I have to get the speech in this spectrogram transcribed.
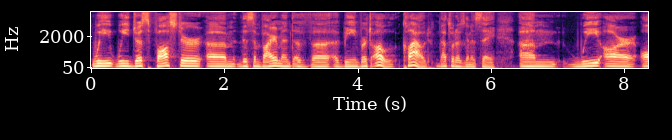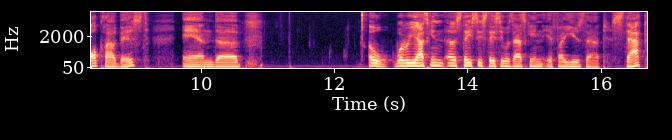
we we just foster um, this environment of uh, of being virtual. Oh, cloud. That's what I was going to say. Um, we are all cloud based, and uh, oh, what were you asking, uh, Stacy? Stacy was asking if I use that stack.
